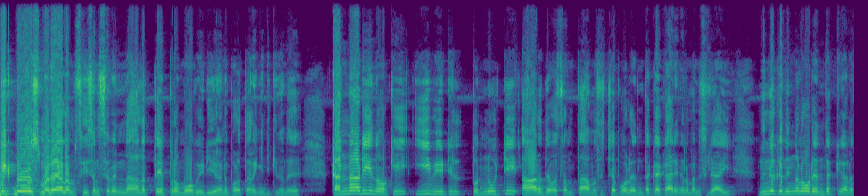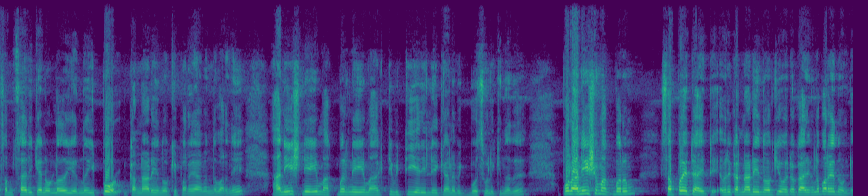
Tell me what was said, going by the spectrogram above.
Big boss Malayalam season seven നാലത്തെ പ്രൊമോ വീഡിയോ ആണ് പുറത്തിറങ്ങിയിരിക്കുന്നത്. കണ്ണാടി നോക്കി ഈ വീട്ടിൽ തൊണ്ണൂറ്റി ആറ് ദിവസം താമസിച്ചപ്പോൾ എന്തൊക്കെ കാര്യങ്ങൾ മനസ്സിലായി? നിങ്ങൾക്ക് നിങ്ങളോട് എന്തൊക്കെയാണ് സംസാരിക്കാനുള്ളത് എന്ന് ഇപ്പോൾ കണ്ണാടി നോക്കി പറയാമെന്ന് പറഞ്ഞ് അനീഷിനെയും അക്ബറിനെയും ആക്ടിവിറ്റി ഏരിയയിലേക്കാണ് ബിഗ് ബോസ് വിളിക്കുന്നത്. അപ്പോൾ അനീഷും അക്ബറും സെപ്പറേറ്റ് ആയിട്ട് അവർ കണ്ണാടി നോക്കി ഓരോ കാര്യങ്ങൾ പറയുന്നുണ്ട്.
